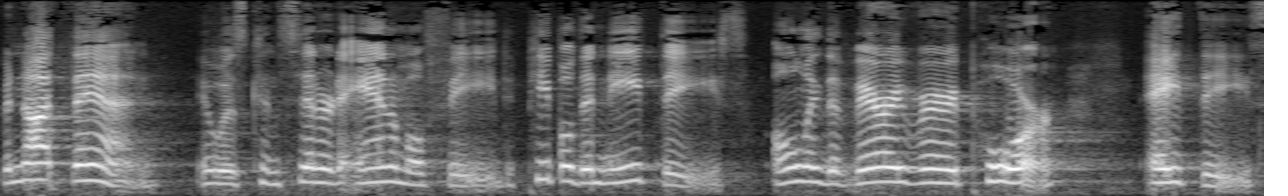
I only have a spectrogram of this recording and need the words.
But not then. It was considered animal feed. People didn't eat these. Only the very, very poor ate these.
